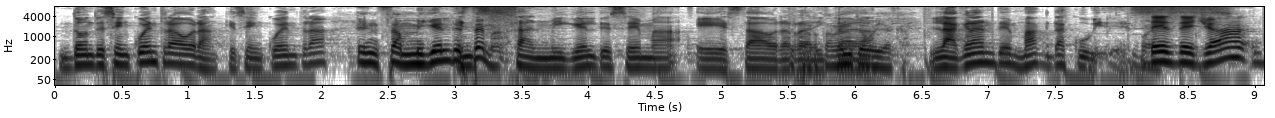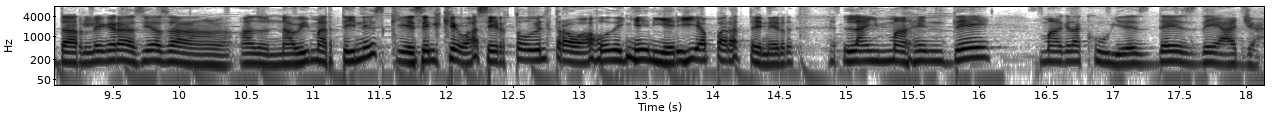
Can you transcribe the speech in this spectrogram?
Donde se encuentra ahora, que se encuentra En San Miguel de en Sema. San Miguel de Sema eh, está ahora radicada la grande Magda Cubides. Desde ya, darle gracias a, a don Navi Martínez, que es el que va a hacer todo el trabajo de ingeniería para tener la imagen de Magda Cubides desde allá.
